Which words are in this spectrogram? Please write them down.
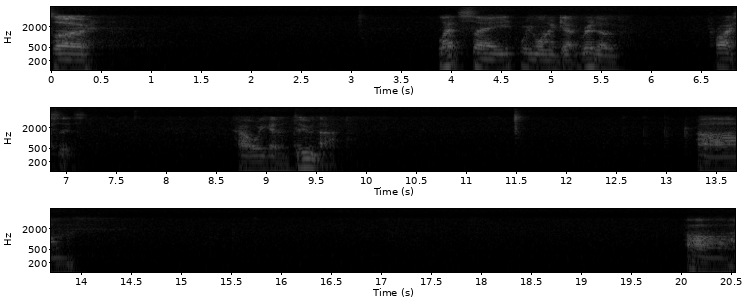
So let's say we want to get rid of prices. How are we going to do that? Um, uh,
